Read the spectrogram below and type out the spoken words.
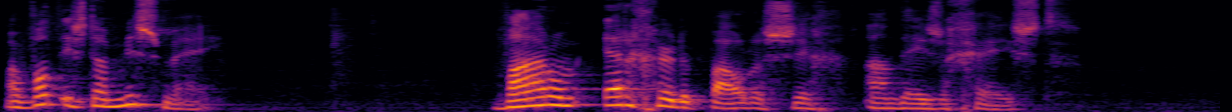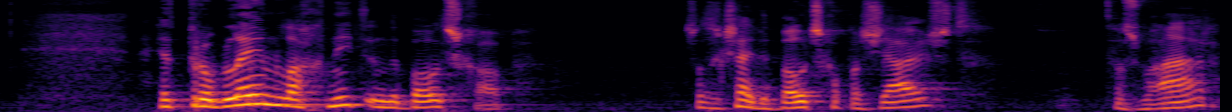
Maar wat is daar mis mee? Waarom ergerde Paulus zich aan deze geest? Het probleem lag niet in de boodschap. Zoals ik zei, de boodschap was juist, het was waar.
